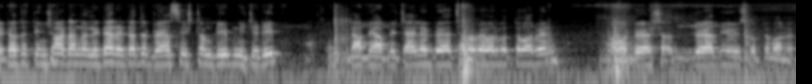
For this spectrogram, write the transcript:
এটা হচ্ছে তিনশো আটান্ন লিটার এটা হচ্ছে ড্রয়ার সিস্টেম ডিপ নিচে ডিপ এটা আপনি আপনি চাইলে ড্রয়ার ছাড়াও ব্যবহার করতে পারবেন। আবার ড্রয়ার ড্রয়ার দিয়ে ইউজ করতে পারবেন।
